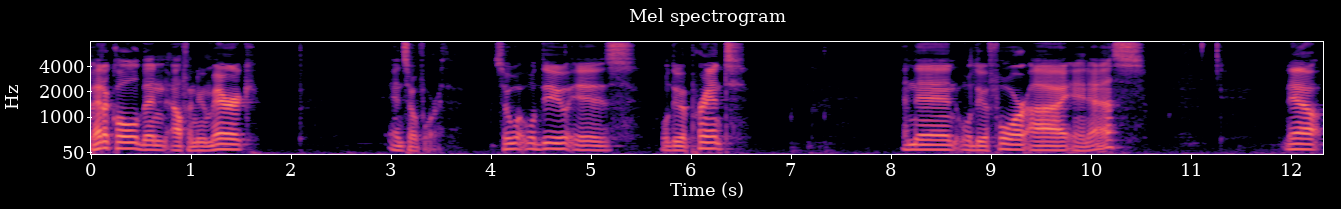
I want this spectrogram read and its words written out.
betical, then alphanumeric, and so forth. So what we'll do is we'll do a print, and then we'll do a for i and s. Now,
